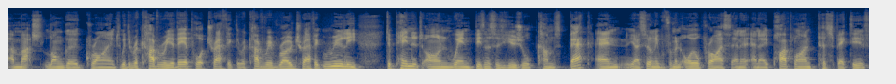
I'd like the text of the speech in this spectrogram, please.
a, a, much longer grind with the recovery of airport traffic, the recovery of road traffic, really dependent on when business as usual comes back. And, you know, certainly from an oil price and a, and a pipeline perspective,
